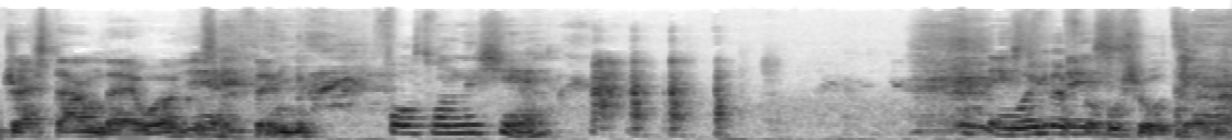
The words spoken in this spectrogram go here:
dress down there work or something. Fourth one this year. it's, Why you got it's- football shorts on?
